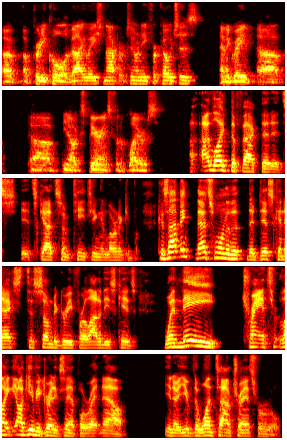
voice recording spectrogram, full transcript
a, a, pretty cool evaluation opportunity for coaches and a great uh, uh, you know experience for the players. I like the fact that it's it's got some teaching and learning because I think that's one of the the disconnects to some degree for a lot of these kids when they transfer. Like I'll give you a great example right now you know, you have the one time transfer rule.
